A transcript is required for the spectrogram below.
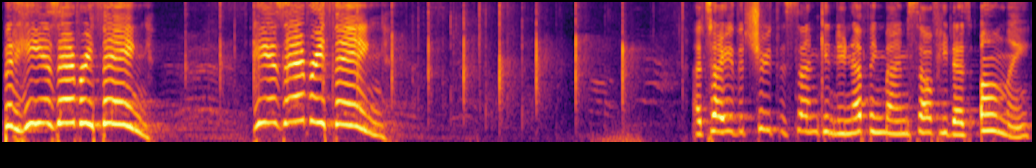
But He is everything. He is everything. I tell you the truth, the Son can do nothing by himself. He does only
